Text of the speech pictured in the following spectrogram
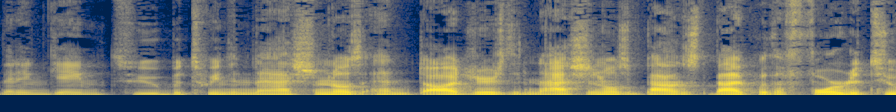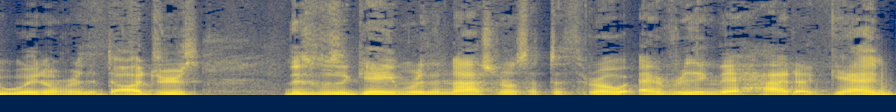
Then in game two between the Nationals and Dodgers, the Nationals bounced back with a 4 2 win over the Dodgers. This was a game where the Nationals had to throw everything they had again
